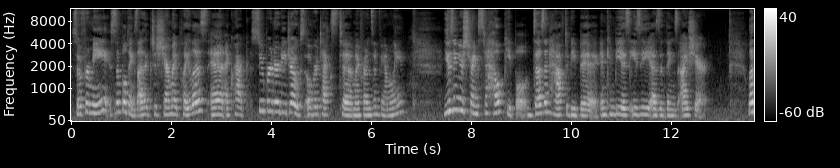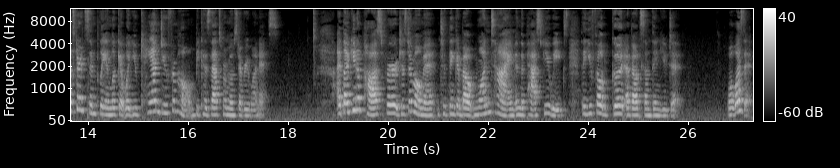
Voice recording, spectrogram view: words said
So, for me, simple things. I like to share my playlist and I crack super nerdy jokes over text to my friends and family. Using your strengths to help people doesn't have to be big and can be as easy as the things I share. Let's start simply and look at what you can do from home because that's where most everyone is. I'd like you to pause for just a moment to think about one time in the past few weeks that you felt good about something you did. What was it?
